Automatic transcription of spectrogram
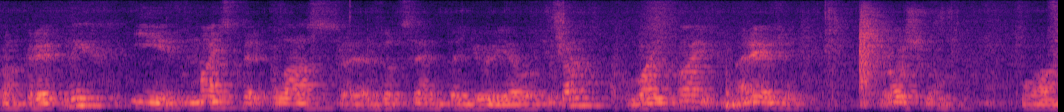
конкретних і майстер-клас е, доцента Юрія Лотюка Wi-Fi мережі. Прошу увагу.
